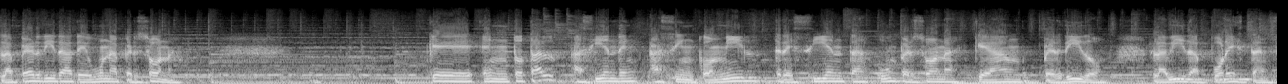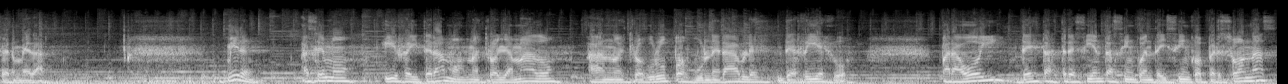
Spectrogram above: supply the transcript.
la pérdida de una persona, que en total ascienden a 5.301 personas que han perdido la vida por esta enfermedad. Miren, hacemos y reiteramos nuestro llamado a nuestros grupos vulnerables de riesgo. Para hoy, de estas 355 personas,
